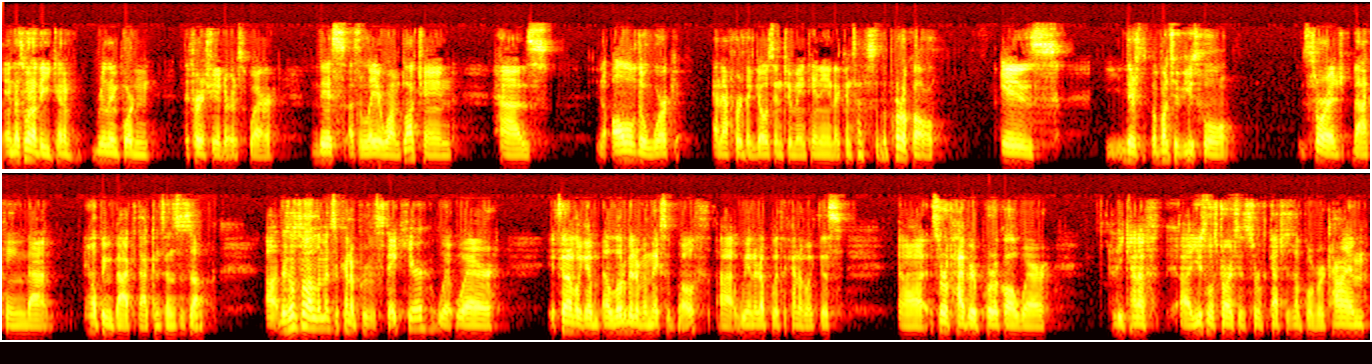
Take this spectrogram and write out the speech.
And that's one of the kind of really important differentiators where this as a layer one blockchain has you know, all of the work and effort that goes into maintaining the consensus of the protocol is there's a bunch of useful storage backing that helping back that consensus up. Uh, there's also elements of kind of proof of stake here, where it's kind of like a, a little bit of a mix of both. Uh, we ended up with a kind of like this uh, sort of hybrid protocol where the kind of uh, useful storage sort of catches up over time,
